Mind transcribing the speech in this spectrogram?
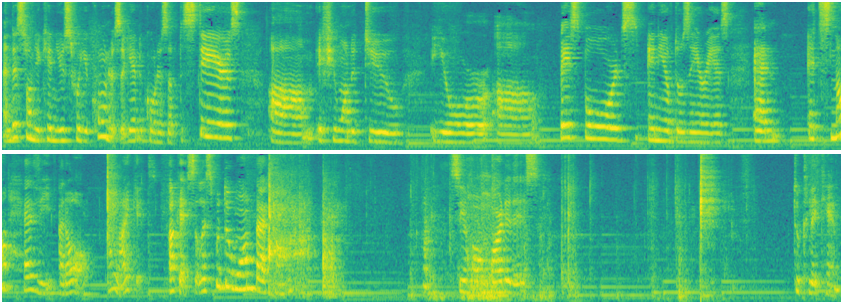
And this one you can use for your corners. Again, the corners of the stairs. Um, if you want to do your uh, baseboards, any of those areas. And it's not heavy at all. I like it. Okay, so let's put the one back on. See how hard it is to click in.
